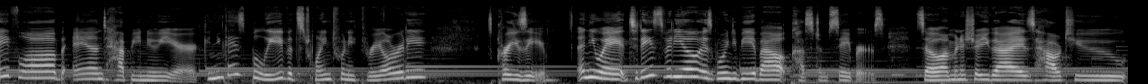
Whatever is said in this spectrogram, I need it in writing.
Hey Vlob and Happy New Year. Can you guys believe it's 2023 already? It's crazy. Anyway, today's video is going to be about custom sabers. So I'm going to show you guys how to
